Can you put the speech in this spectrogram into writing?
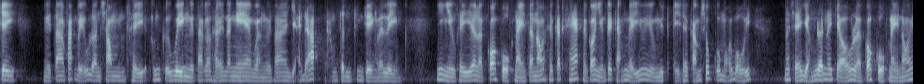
tri người ta phát biểu lên xong thì ứng cử viên người ta có thể đã nghe và người ta giải đáp thông tin tuyên truyền lại liền. Như nhiều khi là có cuộc này ta nói theo cách khác thì có những cái cảm nghĩ ví dụ như tùy theo cảm xúc của mỗi buổi nó sẽ dẫn đến cái chỗ là có cuộc này nói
